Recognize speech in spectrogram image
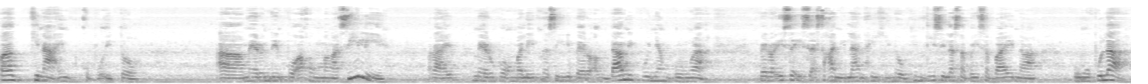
pag kinain ko po ito. Uh, meron din po akong mga sili. Right? Meron po akong maliit na sili pero ang dami po niyang bunga. Pero isa-isa sa kanila nahihinog. Hindi sila sabay-sabay na pumupula.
